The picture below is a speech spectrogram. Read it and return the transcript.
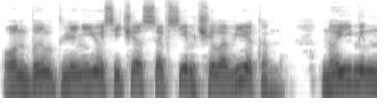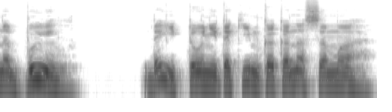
Он был для нее сейчас совсем человеком, но именно был, да и то не таким, как она сама.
